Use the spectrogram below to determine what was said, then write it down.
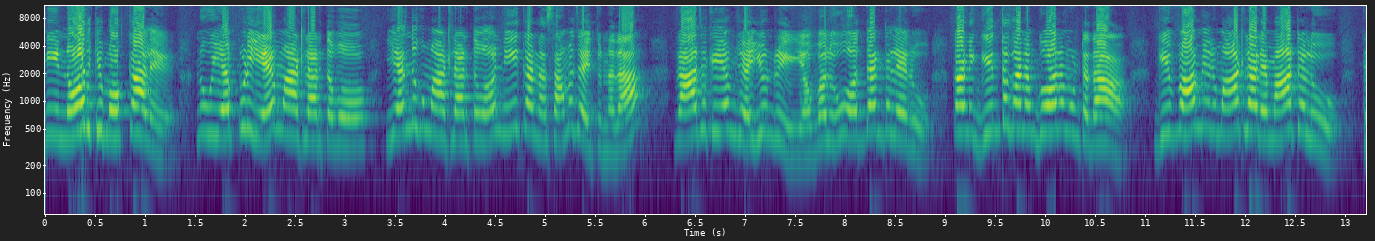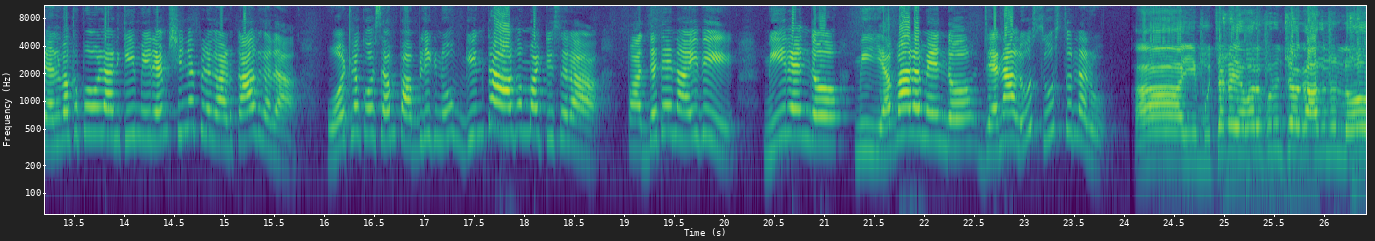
నీ నోరికి మొక్కాలే. నువ్వు ఎప్పుడు ఏం మాట్లాడతావో ఎందుకు మాట్లాడతావో నీకన్నా సమజైతున్నదా రాజకీయం చెయ్యుండ్రి ఎవ్వరు వద్దంటలేరు. కానీ గింతగనం ఘోరం ఉంటుందా? గివ్వా మీరు మాట్లాడే మాటలు? తెలవకపోవడానికి మీరేం చిన్నపిల్లగాడు కాదు కదా. ఓట్ల కోసం పబ్లిక్ను గింత ఆగం పట్టిస్తారా? పద్ధతేనా ఇది? మీరేందో మీ వ్యవహారం ఏందో జనాలు చూస్తున్నారు. ఈ ముచ్చట ఎవరి గురించో కాదు నువ్వు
